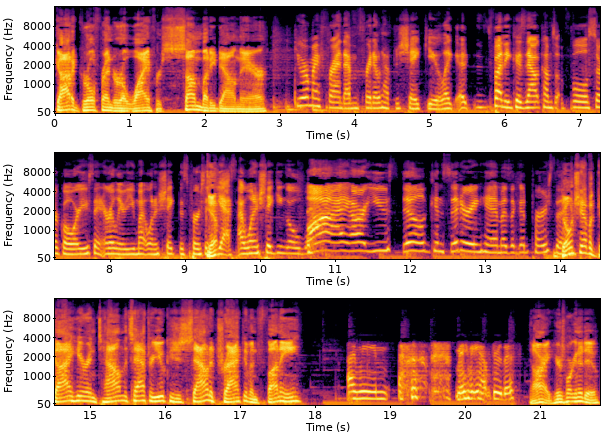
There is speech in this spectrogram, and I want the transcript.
got a girlfriend or a wife or somebody down there. If you were my friend, I'm afraid I would have to shake you. Like it's funny because now it comes full circle. Where you saying earlier you might want to shake this person. Yep. Yes, I want to shake you and go. Why are you still considering him as a good person? Don't you have a guy here in town that's after you because you sound attractive and funny? I mean, maybe after this, All right, here's what we're going to do.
